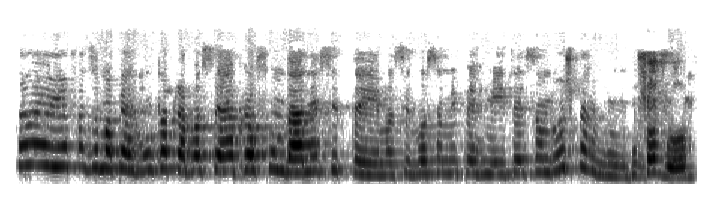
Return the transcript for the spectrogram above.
Eu ia fazer uma pergunta para você aprofundar nesse tema, se você me permite. São duas perguntas. Por favor.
